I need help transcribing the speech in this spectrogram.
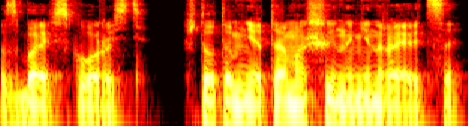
«Сбавь скорость. Что-то мне та машина не нравится».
